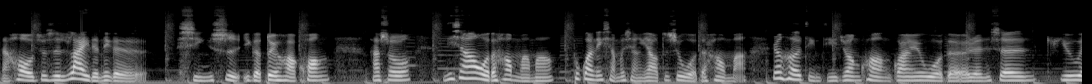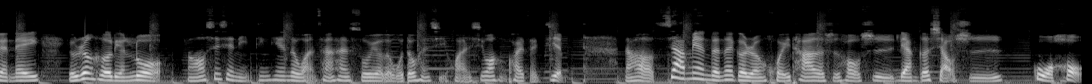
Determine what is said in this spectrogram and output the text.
然后就是赖的那个形式，一个对话框。他说：“你想要我的号码吗？不管你想不想要，这是我的号码。任何紧急状况，关于我的人生 Q&A，有任何联络，然后谢谢你今天的晚餐和所有的，我都很喜欢。希望很快再见。”然后下面的那个人回他的时候是两个小时过后，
